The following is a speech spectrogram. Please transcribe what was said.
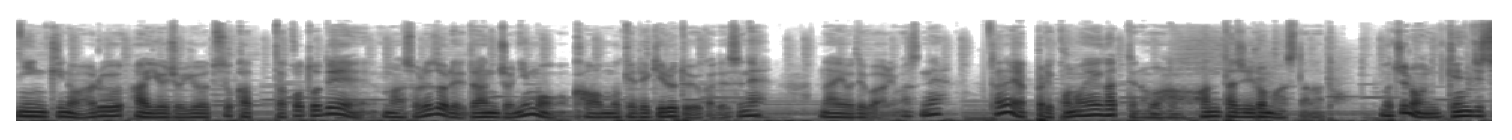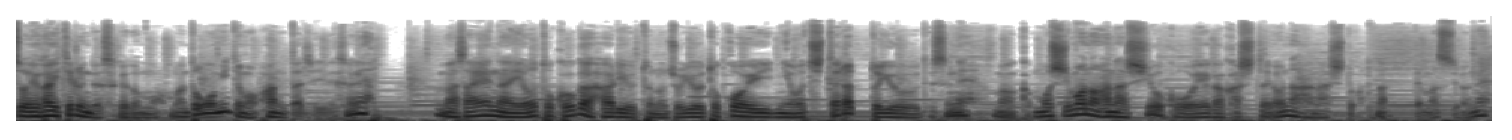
人気のある俳優女優を使ったことで、まあ、それぞれ男女にも顔向けできるというかですね、内容ではありますね。ただやっぱりこの映画ってのはファンタジーロマンスだなと。もちろん現実を描いてるんですけども、まあ、どう見てもファンタジーですね。まあ、冴えない男がハリウッドの女優と恋に落ちたらというですね、まあ、もしもの話をこう映画化したような話となってますよね。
